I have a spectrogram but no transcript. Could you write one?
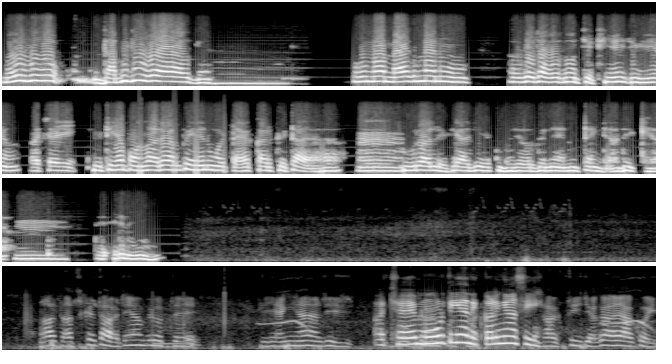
ਮੈਨੂੰ ਦੱਬ ਜੂ ਹੋਇਆ ਉਦੋਂ ਉਹ ਮੈਂ ਮਹਿਕਮੇ ਨੂੰ ਅੱਗੇ ਤਾਂ ਉਦੋਂ ਚਿੱਠੀਆਂ ਹੀ ਸੀਗੀਆਂ। ਅੱਛਾ ਜੀ। ਚਿੱਠੀਆਂ ਪਾਉਂਦਾ ਰਿਹਾ ਵੀ ਇਹਨੂੰ ਅਟੈਕ ਕਰਕੇ ਢਾਇਆ ਹੈ। ਹਾਂ। ਪੂਰਾ ਲਿਖਿਆ ਜੀ ਇੱਕ ਬਜ਼ੁਰਗ ਨੇ ਇਹਨੂੰ ਢੈਂਦਾ ਦੇਖਿਆ। ਹੂੰ। ਤੇ ਇਹਨੂੰ ਆ ਦੱਸ ਕੇ ਤਾਂ ਹਟਿਆ ਵੀ ਉੱਤੇ ਵੀ ਆਈਆਂ ਸੀ। ਅੱਛਾ ਇਹ ਮੂਰਤੀਆਂ ਨਿਕਲੀਆਂ ਸੀ। ਸ਼ਕਤੀ ਜਗ੍ਹਾ ਆ ਕੋਈ।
